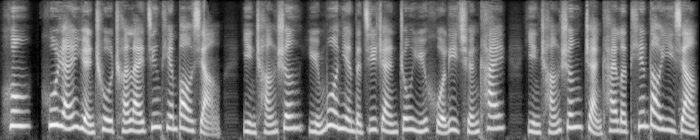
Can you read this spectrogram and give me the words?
轰！忽然远处传来惊天爆响，尹长生与默念的激战终于火力全开，尹长生展开了天道异象，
